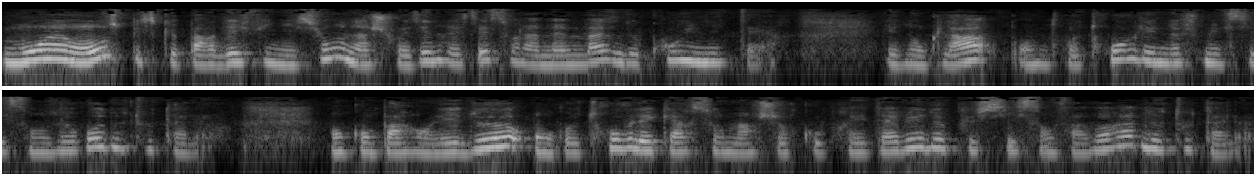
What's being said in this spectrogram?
moins 11 puisque par définition on a choisi de rester sur la même base de coût unitaire. Et donc là, on retrouve les 9600 euros de tout à l'heure. En comparant les deux, on retrouve l'écart sur marge sur coût préétabli de plus 600 favorables de tout à l'heure.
